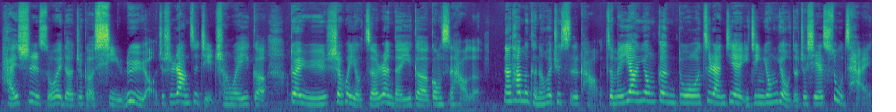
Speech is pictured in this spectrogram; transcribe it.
还是所谓的这个洗绿哦，就是让自己成为一个对于社会有责任的一个公司好了。那他们可能会去思考，怎么样用更多自然界已经拥有的这些素材，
